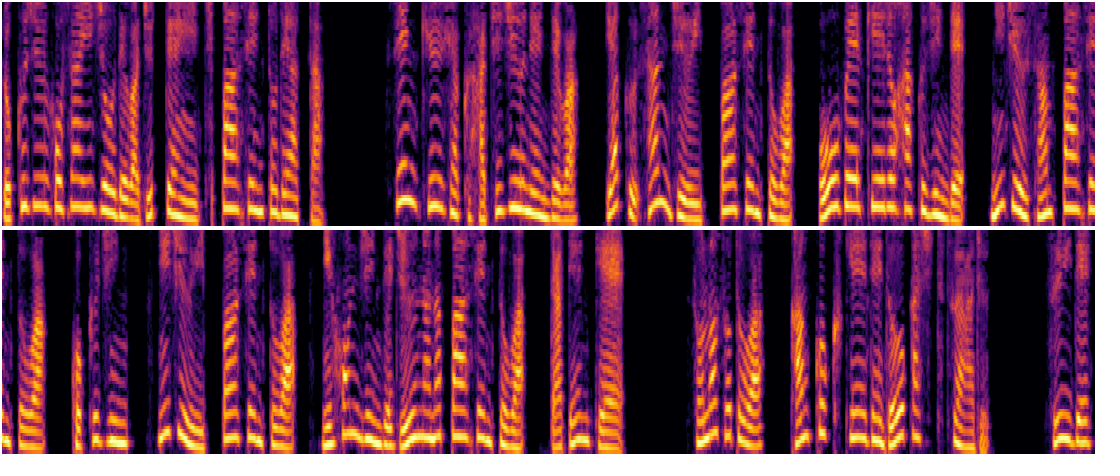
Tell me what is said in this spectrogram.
65歳以上では10.1%であった。1980年では約31%は欧米系路白人で23%は黒人、21%は日本人で17%はラテン系。その外は韓国系で増加しつつある。ついで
